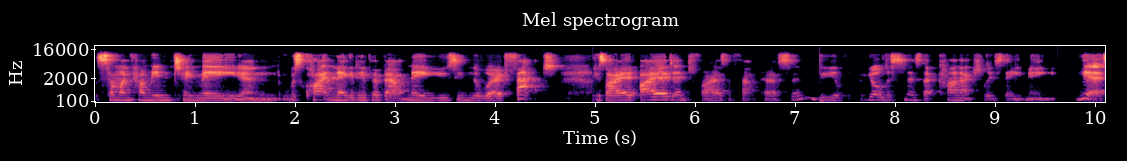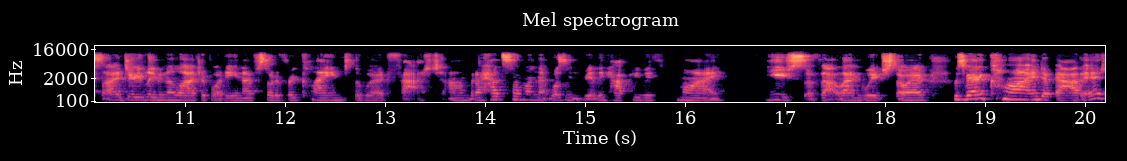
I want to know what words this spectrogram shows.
someone come in to me and was quite negative about me using the word fat because I, I identify as a fat person. Your, your listeners that can't actually see me, yes, I do live in a larger body and I've sort of reclaimed the word fat. Um, but I had someone that wasn't really happy with my use of that language. So I was very kind about it.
